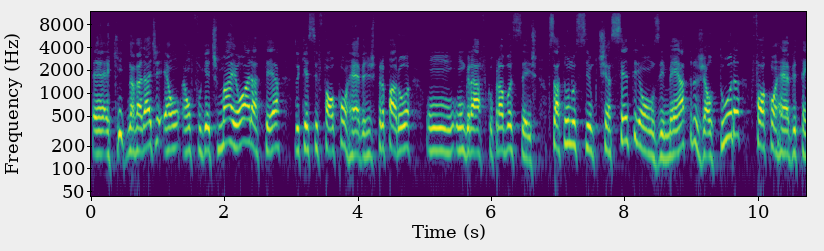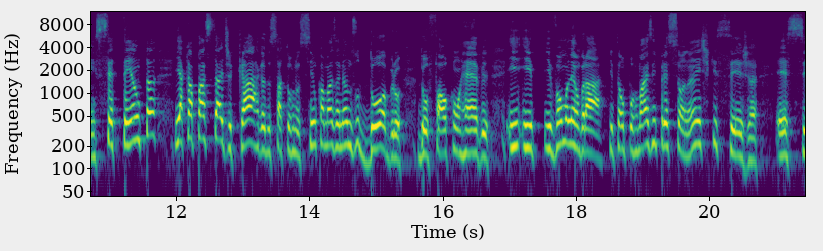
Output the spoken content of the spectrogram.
é, que na verdade é um, é um, foguete maior até do que esse Falcon Heavy. A gente preparou um, um gráfico para vocês. O Saturno V tinha 111 metros de altura, o Falcon Heavy tem 70 e a capacidade de carga do Saturno V é mais ou menos o dobro do Falcon Heavy. E, e, e vamos lembrar que, então, por mais impressionante que seja esse,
